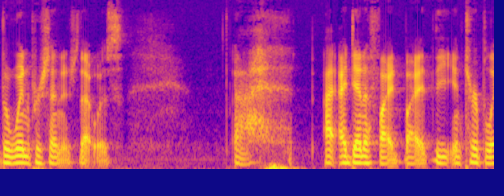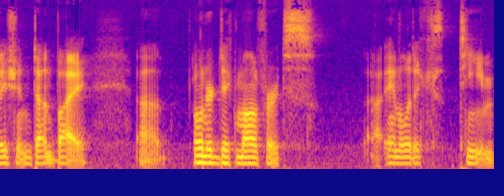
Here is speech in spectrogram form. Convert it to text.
the win percentage that was uh, identified by the interpolation done by uh, owner Dick Monfort's uh, analytics team.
